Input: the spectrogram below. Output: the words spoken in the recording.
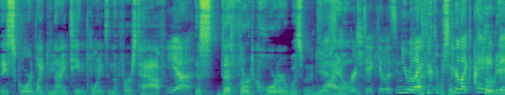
they scored like 19 points in the first half. Yeah. This the third quarter was Just wild. ridiculous. And you were like, I think there was like, you're like, I hate 39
